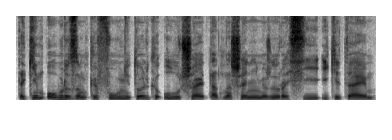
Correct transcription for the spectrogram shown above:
Таким образом, КФУ не только улучшает отношения между Россией и Китаем,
